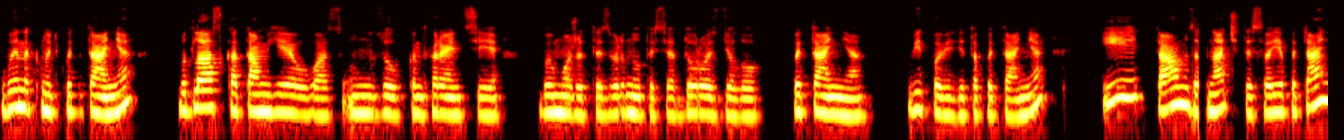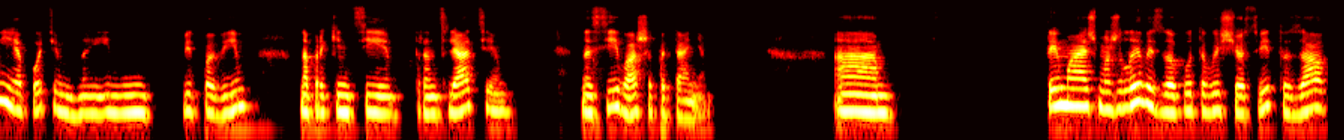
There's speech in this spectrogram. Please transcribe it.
виникнуть питання, будь ласка, там є у вас унизу в конференції, ви можете звернутися до розділу питання, відповіді та питання, і там зазначити своє питання, я потім відповім наприкінці трансляції на всі ваші питання. Ти маєш можливість здобути вищу освіту за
